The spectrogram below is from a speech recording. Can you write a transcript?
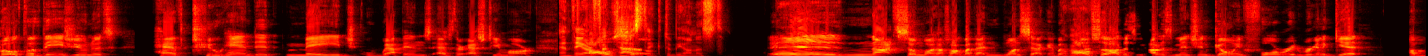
both of these units have two-handed mage weapons as their STMR. And they are Also- fantastic, to be honest. Eh, not so much. I'll talk about that in one second. But Okay. also, I'll just I'll just mention going forward, we're going to get a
